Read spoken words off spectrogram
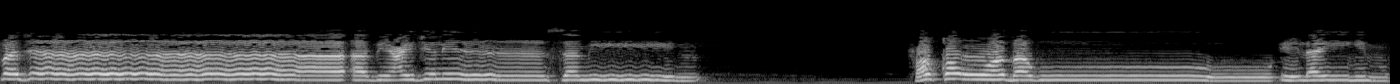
فَجَاءَ بِعِجْلٍ سَمِينٍ فَقَرَّبَهُ إِلَيْهِمْ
